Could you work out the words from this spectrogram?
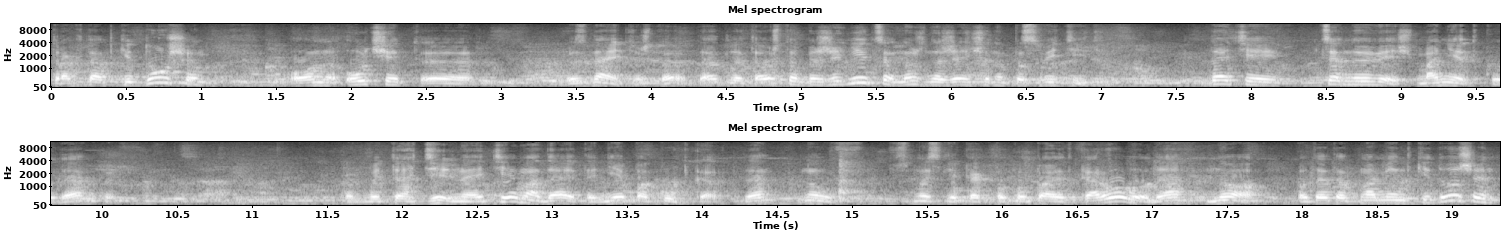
трактат Кедушин, он учит, э, вы знаете, что да, для того, чтобы жениться, нужно женщину посвятить. Дать ей ценную вещь, монетку, да, как бы это отдельная тема, да, это не покупка, да, ну, в смысле, как покупают корову, да, но вот этот момент кедушин,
